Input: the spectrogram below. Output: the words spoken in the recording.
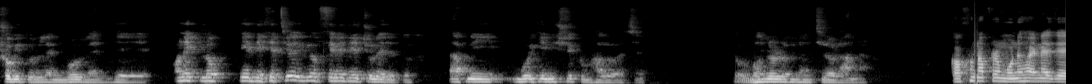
ছবি তুললেন বললেন যে অনেক লোককে দেখেছি এগুলো ফেলে দিয়ে চলে যেত। তা আপনি বইকে নিশ্চয়ই খুব ভালো আছেন তো ভদ্রলোকের নাম ছিল রানা। কখন আপনার মনে হয় না যে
